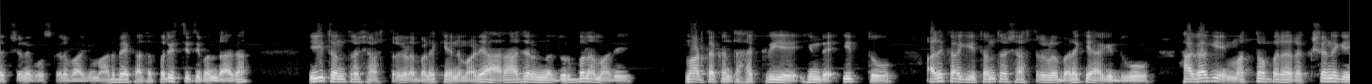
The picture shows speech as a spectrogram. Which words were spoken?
ರಕ್ಷಣೆಗೋಸ್ಕರವಾಗಿ ಮಾಡಬೇಕಾದ ಪರಿಸ್ಥಿತಿ ಬಂದಾಗ ಈ ತಂತ್ರಶಾಸ್ತ್ರಗಳ ಬಳಕೆಯನ್ನು ಮಾಡಿ ಆ ರಾಜನನ್ನು ದುರ್ಬಲ ಮಾಡಿ ಮಾಡ್ತಕ್ಕಂತಹ ಕ್ರಿಯೆ ಹಿಂದೆ ಇತ್ತು. ಅದಕ್ಕಾಗಿ ತಂತ್ರಶಾಸ್ತ್ರಗಳು ಬಳಕೆ ಆಗಿದ್ವು. ಹಾಗಾಗಿ ಮತ್ತೊಬ್ಬರ ರಕ್ಷಣೆಗೆ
